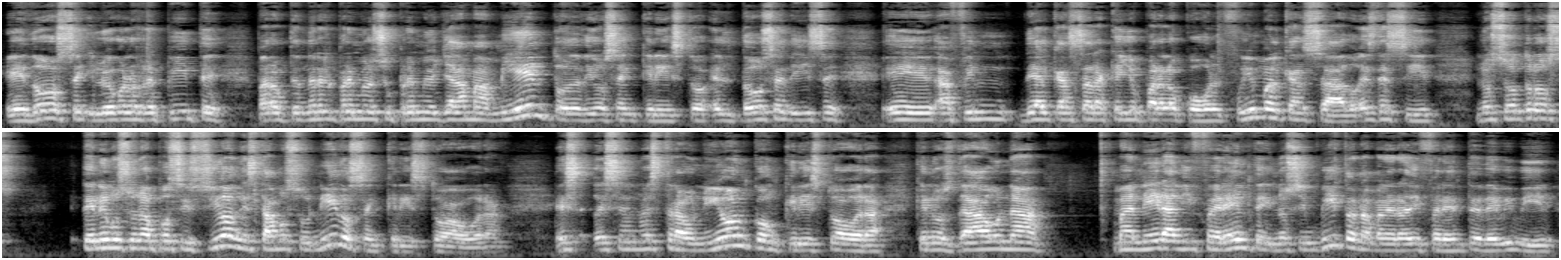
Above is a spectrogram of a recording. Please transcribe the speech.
12 eh, y luego lo repite para obtener el premio del supremo llamamiento de Dios en Cristo. El 12 dice eh, a fin de alcanzar aquello para lo cual fuimos alcanzados. Es decir, nosotros tenemos una posición, estamos unidos en Cristo ahora. Es, es nuestra unión con Cristo ahora que nos da una manera diferente y nos invita a una manera diferente de vivir.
